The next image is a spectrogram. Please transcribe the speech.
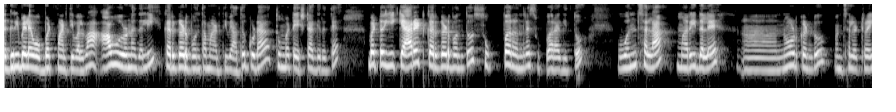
ತಗರಿಬೇಳೆ ಒಬ್ಬಟ್ಟು ಮಾಡ್ತೀವಲ್ವ, ಆ ಹೂರಣದಲ್ಲಿ ಕರ್ಗಡ್ಬು ಅಂತ ಮಾಡ್ತೀವಿ. ಅದು ಕೂಡ ತುಂಬ ಟೇಸ್ಟಾಗಿರುತ್ತೆ ಬಟ್ ಈ ಕ್ಯಾರೆಟ್ ಕರ್ಗಡ್ಬು ಅಂತೂ ಸೂಪರ್ ಅಂದರೆ ಸೂಪರಾಗಿತ್ತು ಒಂದು ಸಲ ಮರಿದಲೆ ನೋಡ್ಕೊಂಡು ಒಂದು ಸಲ ಟ್ರೈ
